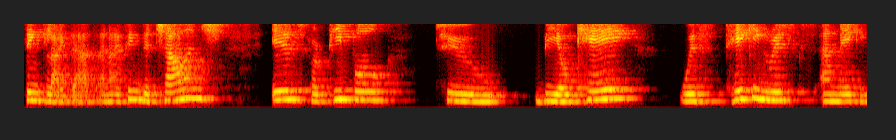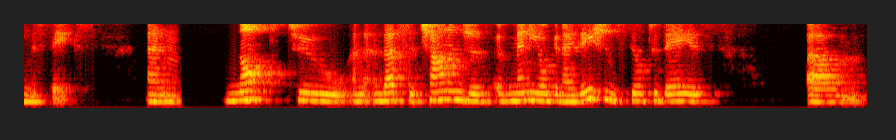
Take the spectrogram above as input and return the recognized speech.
think like that and i think the challenge is for people to be okay with taking risks and making mistakes and mm-hmm. not to and, and that's a challenge of, of many organizations still today is um,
